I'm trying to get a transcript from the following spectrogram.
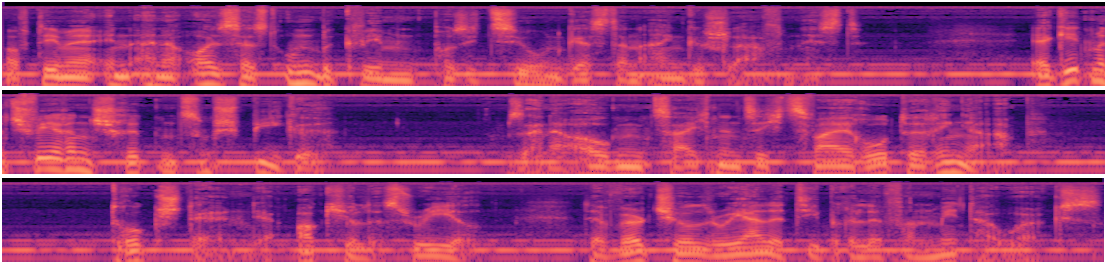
auf dem er in einer äußerst unbequemen Position gestern eingeschlafen ist. Er geht mit schweren Schritten zum Spiegel. Um seine Augen zeichnen sich zwei rote Ringe ab. Druckstellen der Oculus Real, der Virtual Reality Brille von MetaWorks.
